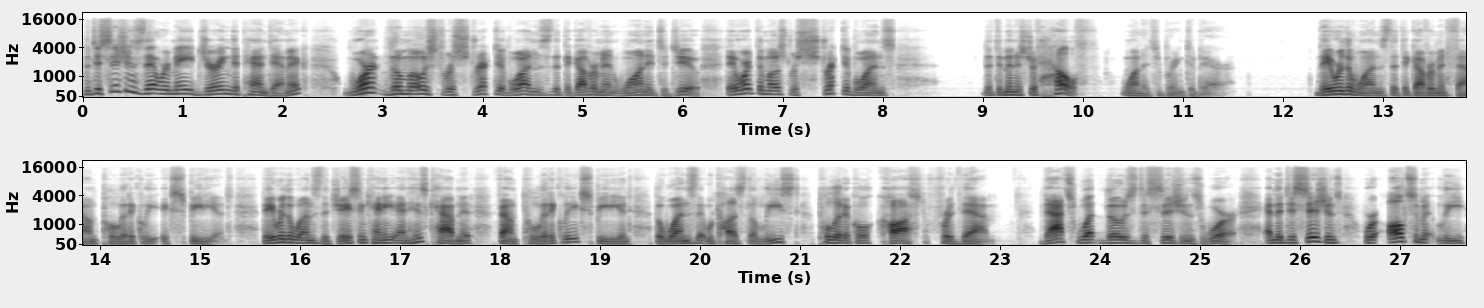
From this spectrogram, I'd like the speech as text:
the decisions that were made during the pandemic weren't the most restrictive ones that the government wanted to do. They weren't the most restrictive ones that the Minister of Health wanted to bring to bear. They were the ones that the government found politically expedient. They were the ones that Jason Kenney and his cabinet found politically expedient, the ones that would cause the least political cost for them. That's what those decisions were. And the decisions were ultimately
